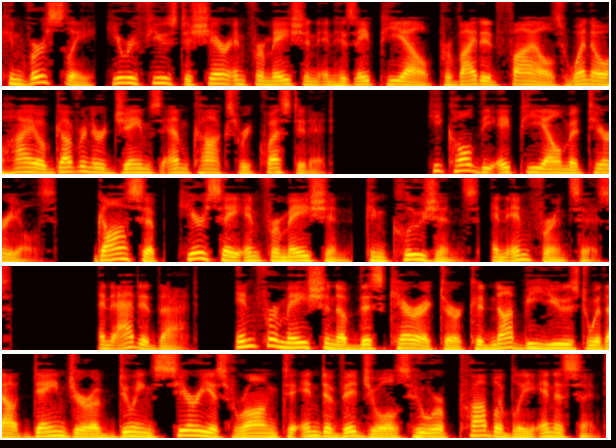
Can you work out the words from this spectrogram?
Conversely, he refused to share information in his APL-provided files when Ohio Governor James M. Cox requested it. He called the APL materials, "...gossip, hearsay information, conclusions, and inferences", and added that, Information of this character could not be used without danger of doing serious wrong to individuals who were probably innocent."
